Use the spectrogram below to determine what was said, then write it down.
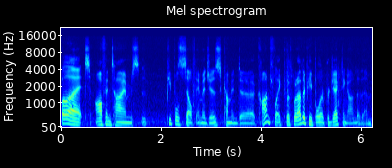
But oftentimes people's self images come into conflict with what other people are projecting onto them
